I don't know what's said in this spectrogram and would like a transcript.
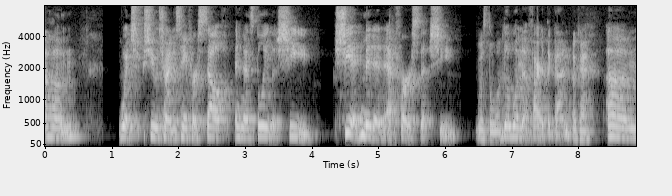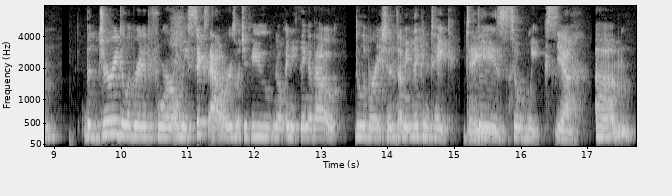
um, which she was trying to save herself, and it's believed that she she admitted at first that she Was the one. the one that fired the gun. okay. Um, the jury deliberated for only six hours, which, if you know anything about deliberations, I mean, they can take Days. days, to weeks. Yeah. Um,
